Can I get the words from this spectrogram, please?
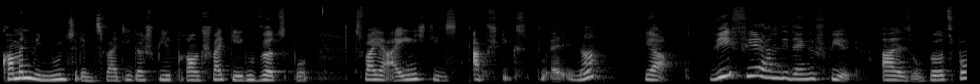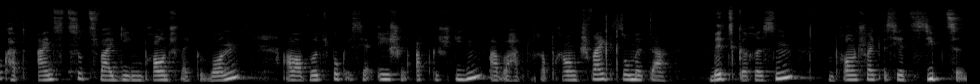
Kommen wir nun zu dem Zweitligaspiel Braunschweig gegen Würzburg. Es war ja eigentlich dieses Abstiegsduell, ne? Ja. Wie viel haben die denn gespielt? Also, Würzburg hat 1 zu 2 gegen Braunschweig gewonnen. Aber Würzburg ist ja eh schon abgestiegen, aber hat Braunschweig somit da mitgerissen. Und Braunschweig ist jetzt 17.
